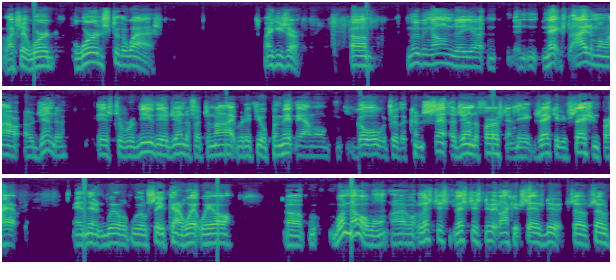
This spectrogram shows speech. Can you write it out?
like I said, word words to the wise. Thank you, sir. Um, moving on, the uh, next item on our agenda is to review the agenda for tonight. But if you'll permit me, I'm going to go over to the consent agenda first and the executive session, perhaps, and then we'll we'll see kind of what we are. Uh, well, no, I won't. Uh, let's just let's just do it like it says do it. So so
